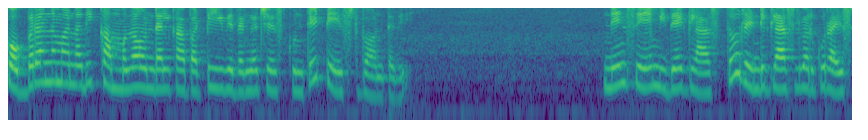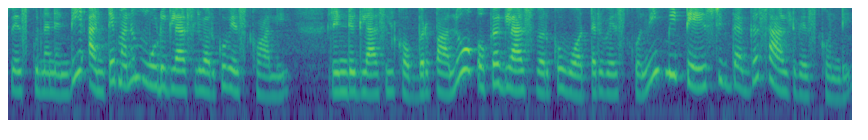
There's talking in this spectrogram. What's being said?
కొబ్బరి అన్నం అన్నది కమ్మగా ఉండాలి కాబట్టి ఈ విధంగా చేసుకుంటే టేస్ట్ బాగుంటుంది. నేను సేమ్ ఇదే గ్లాస్తో రెండు గ్లాసుల వరకు రైస్ వేసుకున్నానండి. అంటే మనం మూడు గ్లాసుల వరకు వేసుకోవాలి. రెండు గ్లాసులు కొబ్బరి పాలు ఒక గ్లాస్ వరకు వాటర్ వేసుకొని మీ టేస్ట్కి తగ్గ సాల్ట్ వేసుకోండి.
